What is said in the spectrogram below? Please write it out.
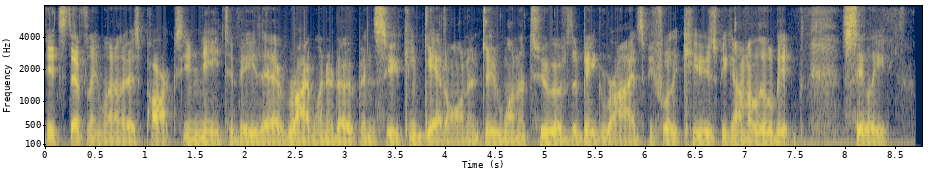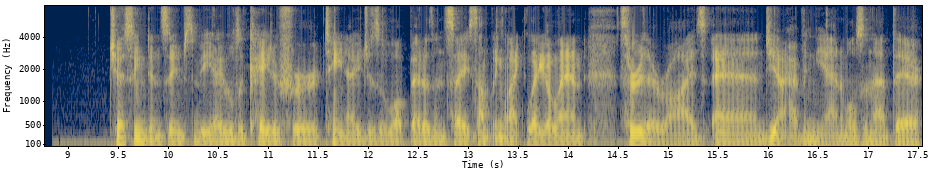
it's definitely one of those parks you need to be there right when it opens so you can get on and do one or two of the big rides before the queues become a little bit silly. Chessington seems to be able to cater for teenagers a lot better than say something like Legoland through their rides and you know having the animals and that there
